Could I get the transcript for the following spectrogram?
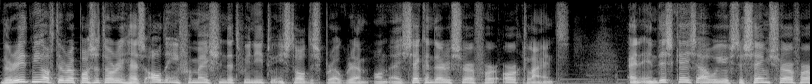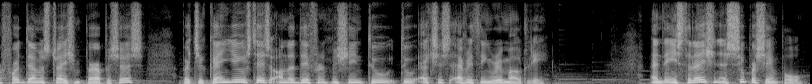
The README of the repository has all the information that we need to install this program on a secondary server or client. And in this case I will use the same server for demonstration purposes, but you can use this on a different machine to, to access everything remotely. And the installation is super simple.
